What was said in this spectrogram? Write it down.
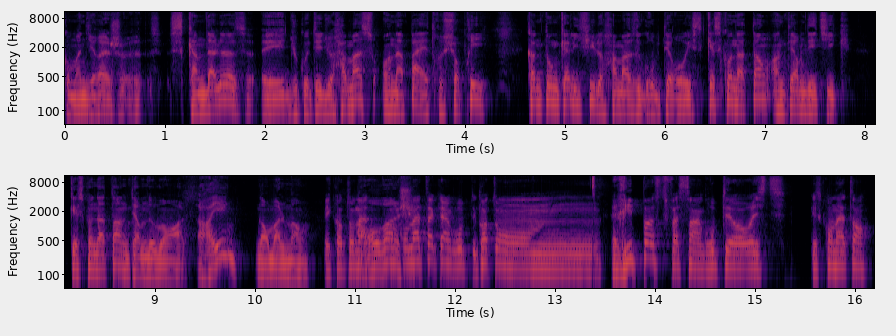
comment dirais-je, scandaleuse. Et du côté du Hamas, on n'a pas à être surpris. Quand on qualifie le Hamas de groupe terroriste, qu'est-ce qu'on attend en termes d'éthique? Qu'est-ce qu'on attend en termes de morale? Rien, normalement. Mais quand on, quand on attaque un groupe, quand on riposte face à un groupe terroriste, qu'est-ce qu'on attend?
